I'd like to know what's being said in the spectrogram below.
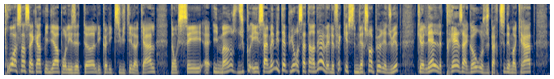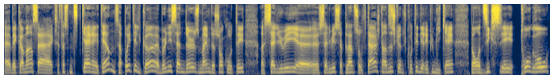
350 milliards pour les États, les collectivités locales. Donc, c'est euh, immense. Du coup, et ça a même été appuyé. On s'attendait avec le fait que c'est une version un peu réduite, que l'aile très à gauche du Parti démocrate euh, ben, commence à que ça fasse une petite guerre interne. Ça n'a pas été le cas. Bernie Sanders, même de son côté, a salué, salué ce plan de sauvetage, tandis que du côté des républicains, ben, on dit que c'est trop gros,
